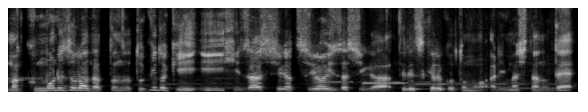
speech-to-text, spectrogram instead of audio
まあ、曇り空だったんですが、時々日差しが強い日差しが照りつけることもありましたので、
